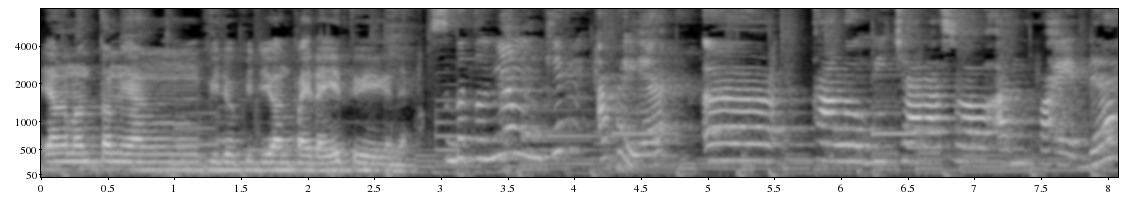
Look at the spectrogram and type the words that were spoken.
yang nonton yang video-videoan faedah itu ya kan ya Sebetulnya mungkin apa ya? eh, kalau bicara soal anfaedah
